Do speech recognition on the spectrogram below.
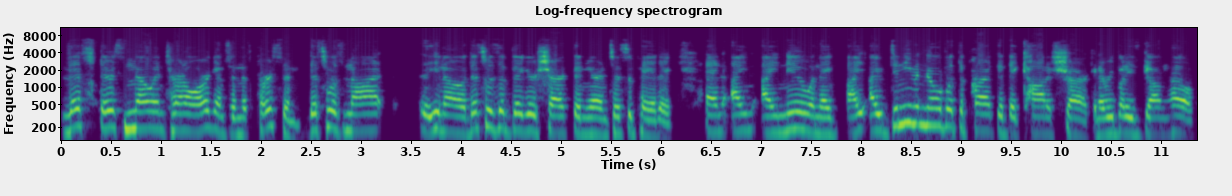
this there's no internal organs in this person. This was not. You know, this was a bigger shark than you're anticipating. And I, I knew when they, I, I didn't even know about the part that they caught a shark and everybody's gung ho.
